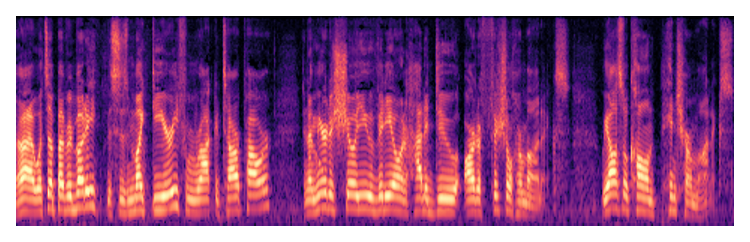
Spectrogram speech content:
All right, what's up, everybody? This is Mike Deiure from Rock Guitar Power, and I'm here to show you a video on how to do artificial harmonics. We also call them pinch harmonics.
